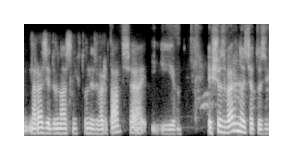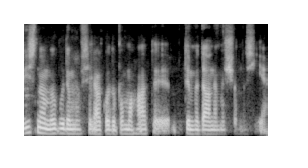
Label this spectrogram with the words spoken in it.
Наразі до нас ніхто не звертався, і якщо звернуться, то звісно ми будемо всіляко допомагати тими даними, що в нас є.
